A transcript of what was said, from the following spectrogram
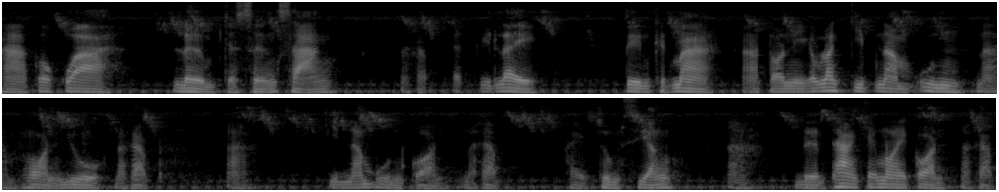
หาก็กว่าเริ่มจะเสริงสางนะครับแอดวิไลตื่นขึ้นมาอตอนนี้กำลังจิบน้ำอุ่นน้ำห่อนอยู่นะครับ กินน้ำอุ่นก่อนนะครับ ให้สุ่มเสียงเดินทางจักหน่อยก่อนนะครับ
